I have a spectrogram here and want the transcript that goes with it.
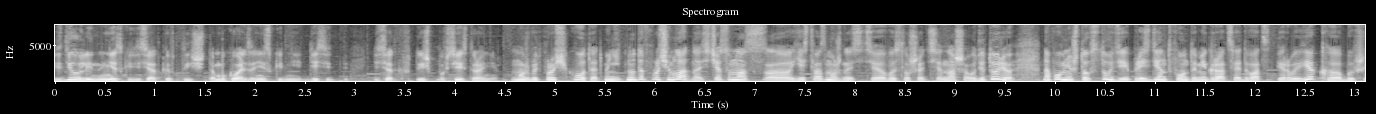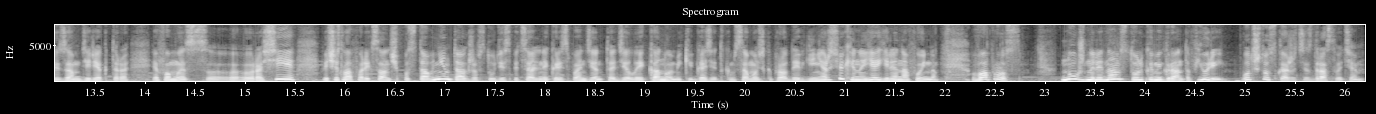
Сделали на несколько десятков тысяч. Там буквально за несколько дней. 10 десятков тысяч по всей стране. Может быть, проще квоты отменить. Ну да, впрочем, ладно, сейчас у нас э, есть возможность выслушать нашу аудиторию. Напомню, что в студии президент Фонда «Миграция 21 век», э, бывший замдиректора ФМС э, России Вячеслав Александрович Поставнин, также в студии специальный корреспондент отдела экономики газеты «Комсомольская правда» Евгения Арсюхина и я, Елена Фойна. Вопрос. Нужно ли нам столько мигрантов? Юрий, вот что скажете? Здравствуйте.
